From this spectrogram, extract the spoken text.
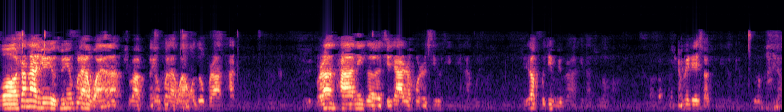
我上大学有同学过来玩，是吧？朋友过来玩，我都不让他，不让他那个节假日或者星期六、星期天来，为什么？学校附近没办法给他租到房，全被这些小兄弟怎么样？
